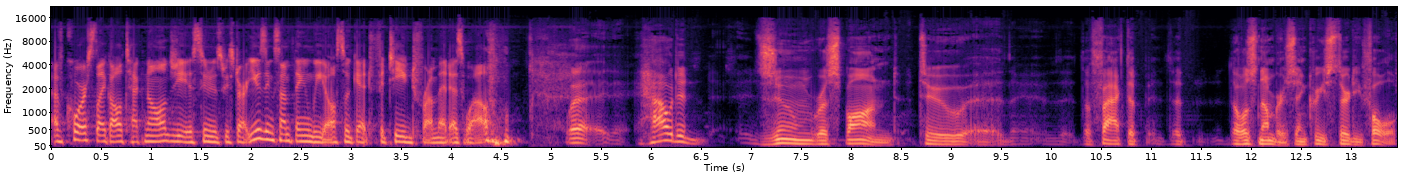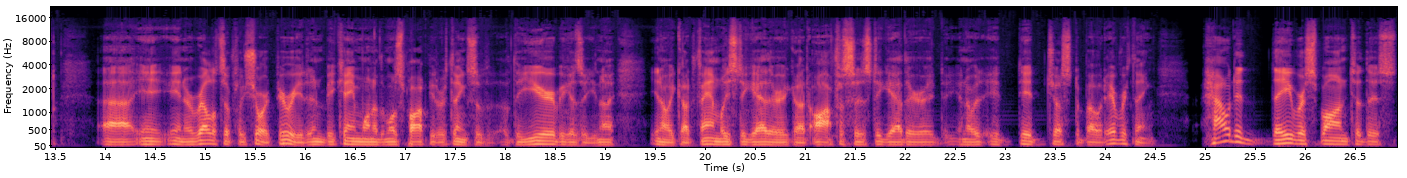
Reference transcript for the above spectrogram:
Of course, like all technology, as soon as we start using something, we also get fatigued from it as well. well, how did Zoom respond to uh, the fact that, that those numbers increased 30 fold uh, in, in, a relatively short period and became one of the most popular things of, of, the year because you know you know it got families together, it got offices together, it, you know it did just about everything. How did they respond to this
